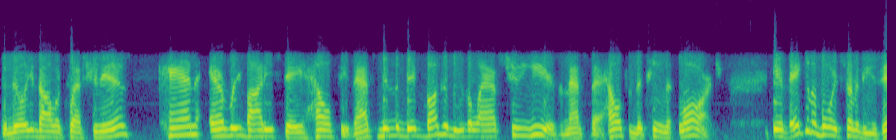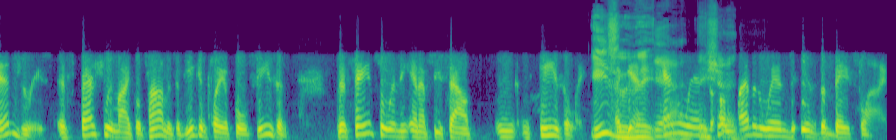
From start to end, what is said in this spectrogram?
The million dollar question is, can everybody stay healthy? That's been the big bugaboo the last two years, and that's the health of the team at large. If they can avoid some of these injuries, especially Michael Thomas, if he can play a full season, the Saints will win the NFC South mm, easily. Easily, Again, they- 10 Yeah, wins, should. 11 wins is the baseline.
